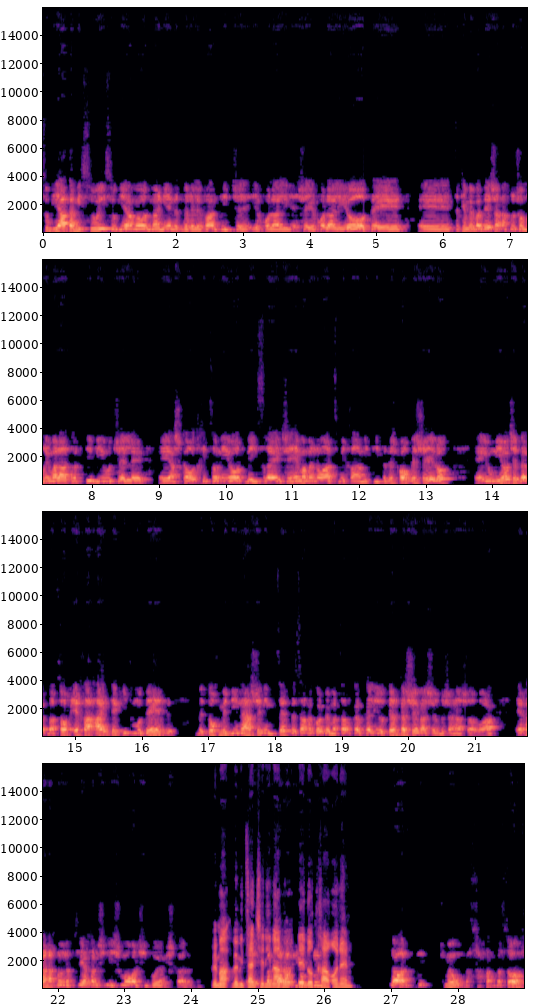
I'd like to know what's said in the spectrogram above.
סוגיית המיסוי היא סוגיה מאוד מעניינת ורלוונטית שיכולה, שיכולה להיות, אה, אה, צריכים לוודא שאנחנו שומרים על האטרקטיביות של אה, השקעות חיצוניות בישראל שהם המנוע הצמיחה האמיתית, אז יש פה הרבה שאלות לאומיות שבסוף איך ההייטק יתמודד בתוך מדינה שנמצאת בסך הכל במצב כלכלי יותר קשה מאשר בשנה שעברה איך אנחנו נצליח לשמור על שיווי המשקל הזה. ומה, ומצד אה, שני, מה מעודד אותך רונן? לא, תשמעו, בסוף, בסוף,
